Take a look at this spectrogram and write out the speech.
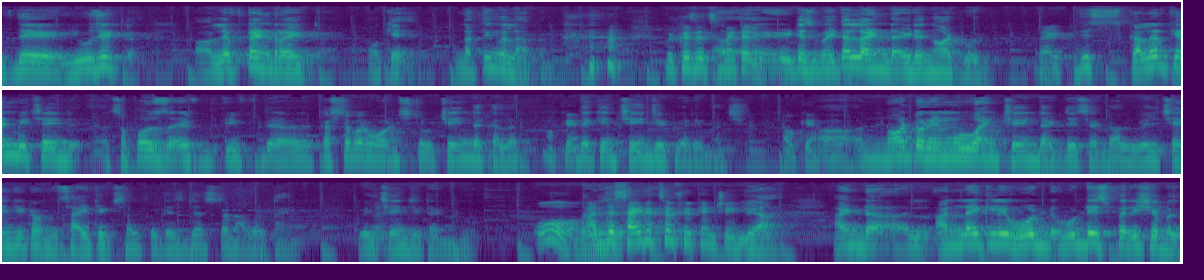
if they use it uh, left and right, okay, nothing will happen. because it's metal. Uh, it is metal and it is not wood. right. This color can be changed. Suppose if, if the customer wants to change the color, Okay. they can change it very much. Okay. Uh, not to remove and change that this and all. We'll change it on the site itself. It is just an hour time. We'll change it and go. Oh, that at the it. site itself you can change it. Yeah, and uh, unlikely wood wood is perishable,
